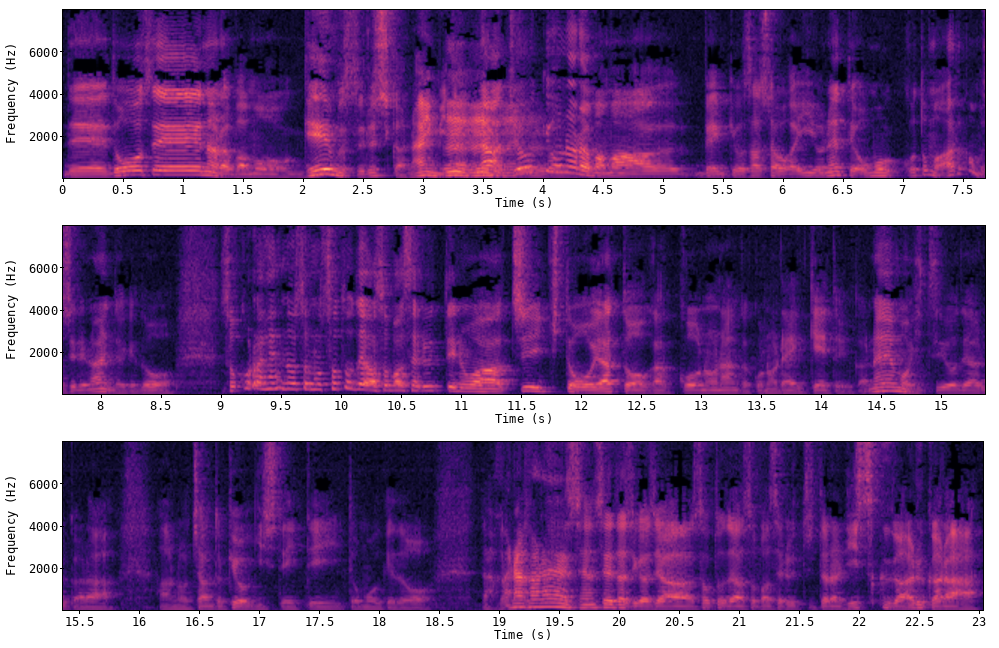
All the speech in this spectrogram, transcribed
でどうせならばもうゲームするしかないみたいな状うん況ならばまあ勉強させた方がいいよねって思うこともあるかもしれないんだけどそこら辺のその外で遊ばせるっていうのは地域と親と学校のなんかこの連携というかねもう必要であるからあのちゃんと協議していっていいと思うけどなかなかね先生たちがじゃあ外で遊ばせるって言ったらリスクがあるから。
